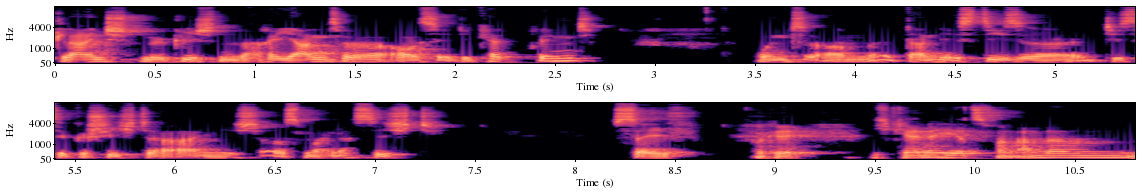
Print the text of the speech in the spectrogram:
kleinstmöglichen Variante aus Etikett bringt. Und ähm, dann ist diese, diese Geschichte eigentlich aus meiner Sicht safe. Okay. Ich kenne jetzt von anderen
